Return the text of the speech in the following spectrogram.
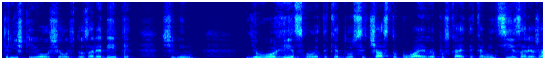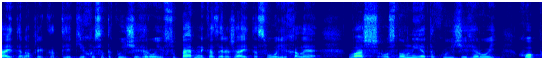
трішки його лишилось дозарядити, чи він його гицнули, таке досить часто буває. Ви пускаєте камінці, заряджаєте, наприклад, якихось атакуючих героїв суперника, заряджаєте своїх, але ваш основний атакуючий герой хоп.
